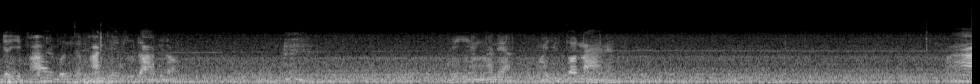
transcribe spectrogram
เดี๋ยวหยิบพาไปเบิ่งสะพานเทพสุดาพี่น้องนี่อย่างนั้นเนี่ยมาอยู่ต้นนาเนี่ยมาหา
